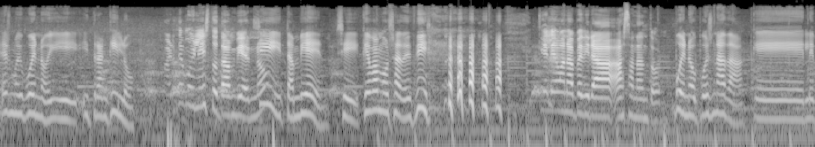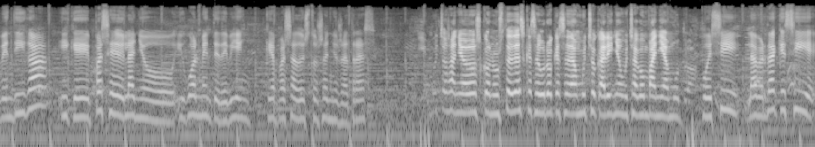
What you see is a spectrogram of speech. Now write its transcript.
Es muy bueno y, y tranquilo. Parece muy listo también, ¿no? Sí, también. Sí, ¿qué vamos a decir? ¿Qué le van a pedir a, a San Antón? Bueno, pues nada, que le bendiga y que pase el año igualmente de bien que ha pasado estos años atrás. Y muchos años con ustedes que seguro que se da mucho cariño, mucha compañía mutua. Pues sí, la verdad que sí.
